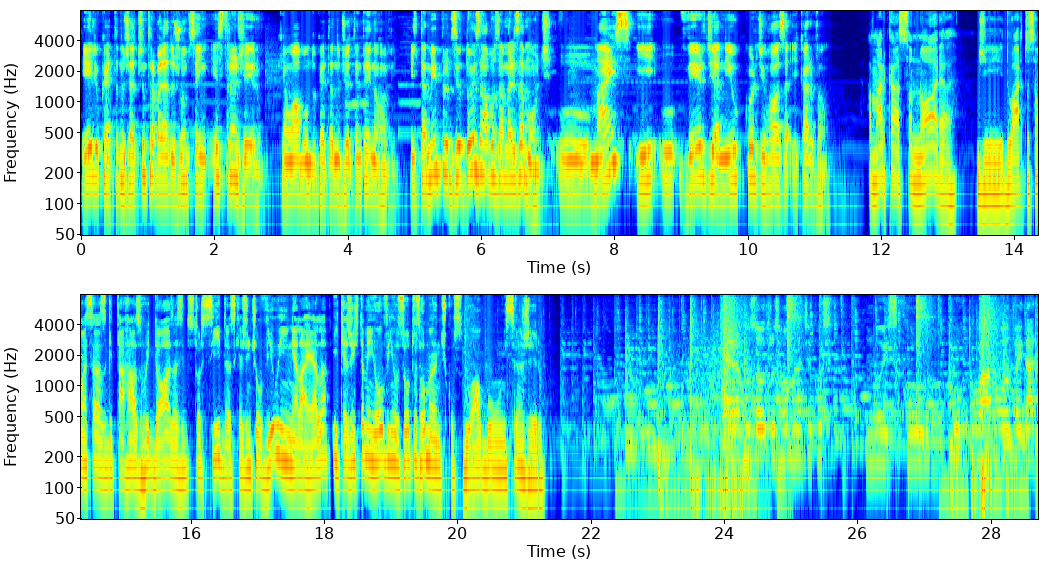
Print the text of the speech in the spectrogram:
Ele e o Caetano já tinham trabalhado juntos em Estrangeiro, que é um álbum do Caetano de 89. Ele também produziu dois álbuns da Marisa Monte, o Mais e o Verde, Anil, Cor-de-Rosa e Carvão. A marca sonora de, do Arthur são essas guitarras ruidosas e distorcidas que a gente ouviu em Ela Ela e que a gente também ouve em Os Outros Românticos, do álbum Estrangeiro. Eram os outros românticos no escuro, cultuavam outra idade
